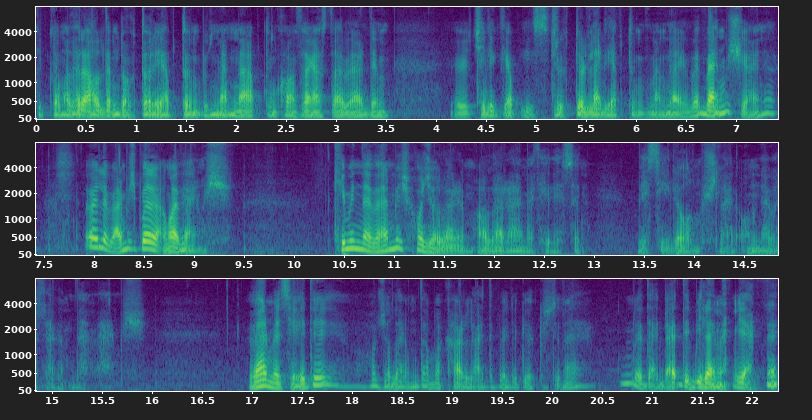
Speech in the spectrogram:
Diplomaları aldım, doktora yaptım, bilmem ne yaptım, konferanslar verdim, çelik yap, strüktürler yaptım bilmem ne. Ve vermiş yani. Öyle vermiş, böyle ama vermiş. Kiminle vermiş? Hocalarım, Allah rahmet eylesin. Vesile olmuşlar, onlar üzerinden vermiş. Vermeseydi hocalarım da bakarlardı böyle gökyüzüne. Ne derlerdi bilemem yani.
